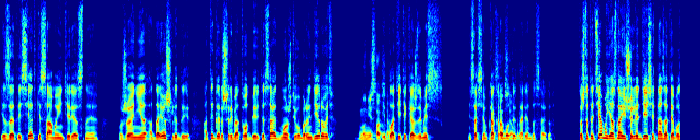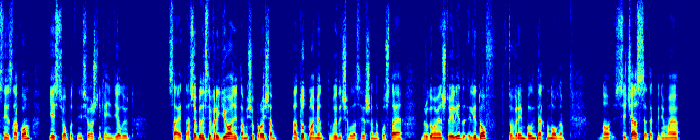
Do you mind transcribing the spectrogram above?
из этой сетки самые интересные уже не отдаешь лиды, а ты говоришь, ребят, вот берите сайт, можете его брендировать Ну, не и совсем. платите каждый месяц. Не совсем. Как совсем, работает ребят. аренда сайтов? Потому что эта тема, я знаю, еще лет 10 назад я был с ней знаком. Есть опытные SEOшники, они делают сайт. Особенно если в регионе, там еще проще. На тот момент выдача была совершенно пустая. Другой момент, что и лид- лидов в то время было не так много. Но сейчас, я так понимаю,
